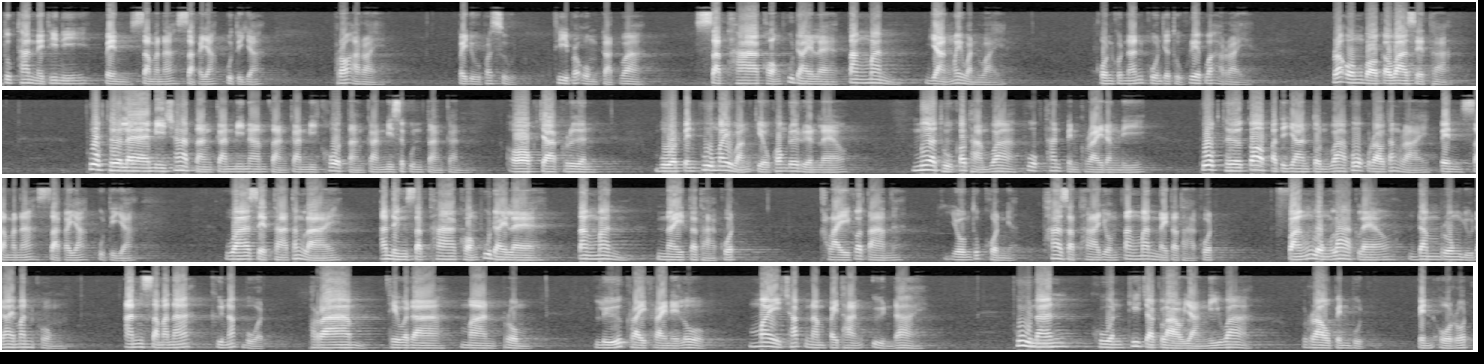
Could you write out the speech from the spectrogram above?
ทุกๆทท่านในที่นี้เป็นสมณะสักยะปุตยะ เพราะอะไร ไปดูพระสูตรที่พระองค์ตรัสว่าศรัทธาของผู้ใดแลตั้งมั่นอย่างไม่หวั่นไหว คนคนนั้นควรจะถูกเรียกว่าอะไร พระองค์บอกกวาเศรษฐาพวกเธอแลมีชาติต่างกัน มีนามต่างกัน มีโคตต่างกัน มีสกุลต่างกัน ออกจากเรือน บวชเป็นผู้ไม่หวังเกี่ยวข้องด้วยเรือนแล้ว เมื่อถูกเขาถามว่าพวกท่านเป็นใครดังนี้ พวกเธอก็ปฏิญาณตนว่าพวกเราทั้งหลายเป็นสมณะสักยะปุติยะ วาเศรษฐาทั้งหลาย อันหนึ่งศรัทธาของผู้ใดแล ตั้งมั่นในตถาคต ใครก็ตามนะ โยมทุกคนเนี่ย ถ้าศรัทธาโยมตั้งมั่นในตถาคต ฝังลงลากแล้วดำรงอยู่ได้มั่นคง อันสมณะคือนักบวช พราหมณ์ เทวดา มารพรม หรือใครๆในโลก ไม่ชักนำไปทางอื่นได้ ผู้นั้น ควรที่จะกล่าวอย่างนี้ว่า เราเป็นบุตร เป็นโอรส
